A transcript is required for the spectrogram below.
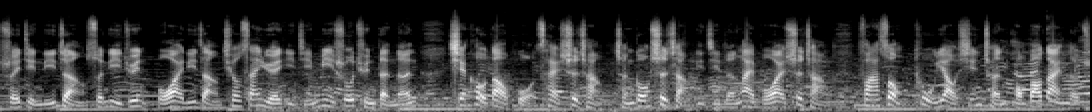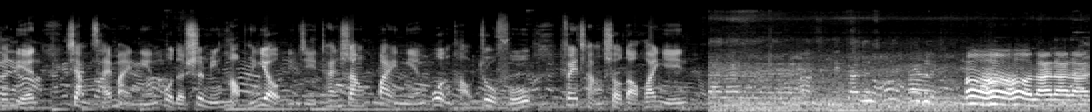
水警里长孙立军、博爱里长邱三元以及秘书群等人，先后到果菜市场、成功市场以及仁爱博爱市场发送兔耀星辰红包袋和春联，向采买年货的市民好朋友以及摊商拜年问好祝福，非常受到欢迎。好好好，来来来，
